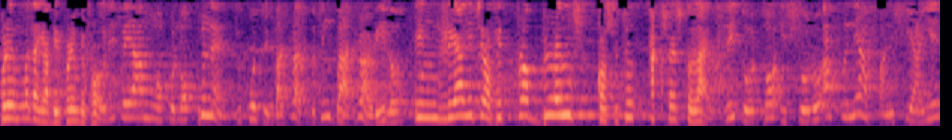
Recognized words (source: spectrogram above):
pray whether you have been praying before. torí pé á mú ọ lọ kúnlẹ̀ ju kó sì gbàdúrà ju kó ti ń gba rí lọ In reality of it, problems constitute access to life. nítòótọ́ ìṣòro á fún ní àǹfààní sí ayé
